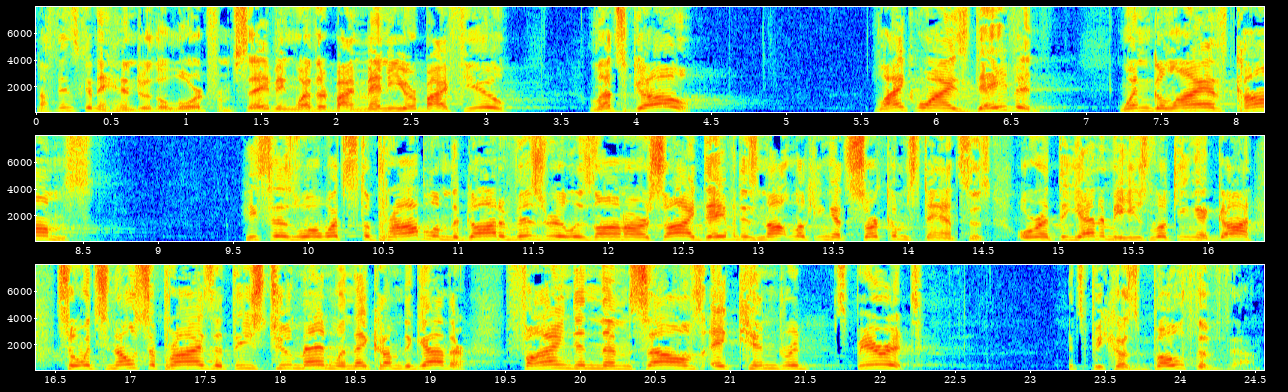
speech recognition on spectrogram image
Nothing's going to hinder the Lord from saving, whether by many or by few. Let's go. Likewise, David, when Goliath comes, he says, Well, what's the problem? The God of Israel is on our side. David is not looking at circumstances or at the enemy, he's looking at God. So it's no surprise that these two men, when they come together, find in themselves a kindred spirit. It's because both of them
